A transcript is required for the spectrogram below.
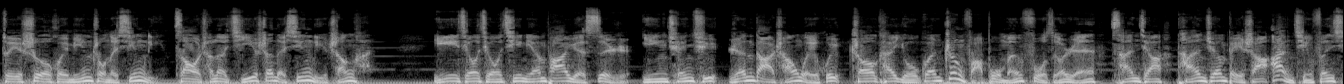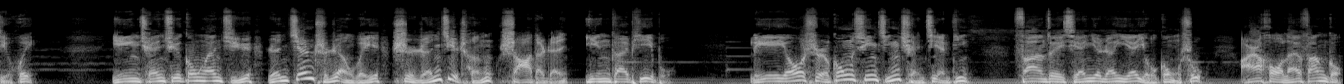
对社会民众的心理造成了极深的心理伤害。一九九七年八月四日，颍泉区人大常委会召开有关政法部门负责人参加谭娟被杀案情分析会。颍泉区公安局仍坚持认为是任继承杀的人，应该批捕，理由是功勋警犬鉴定。犯罪嫌疑人也有供述，而后来翻供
